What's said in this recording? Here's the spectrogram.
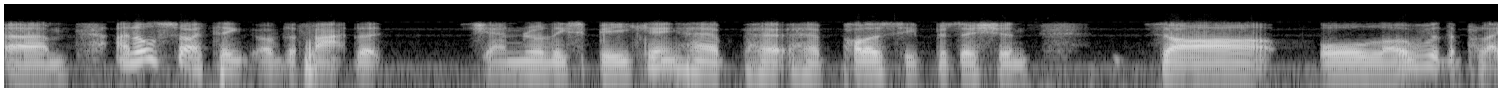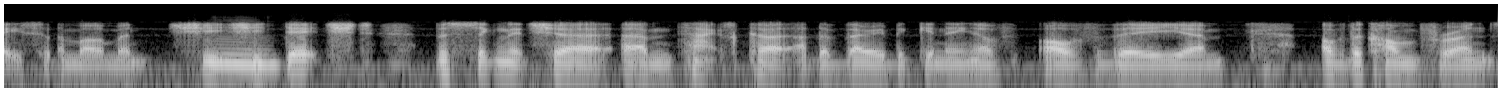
um, and also I think of the fact that generally speaking, her her, her policy positions are all over the place at the moment. She mm. she ditched the signature um, tax cut at the very beginning of of the um, of the conference.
